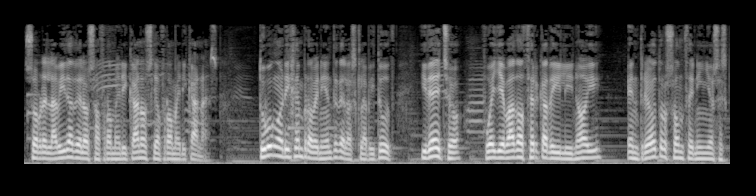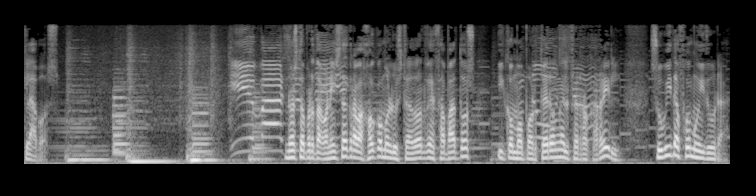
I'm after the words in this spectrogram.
sobre la vida de los afroamericanos y afroamericanas. Tuvo un origen proveniente de la esclavitud y, de hecho, fue llevado cerca de Illinois entre otros 11 niños esclavos. Nuestro protagonista trabajó como ilustrador de zapatos y como portero en el ferrocarril. Su vida fue muy dura.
